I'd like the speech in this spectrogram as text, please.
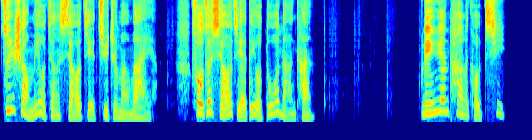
尊上没有将小姐拒之门外呀。否则，小姐得有多难堪？林渊叹了口气：“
